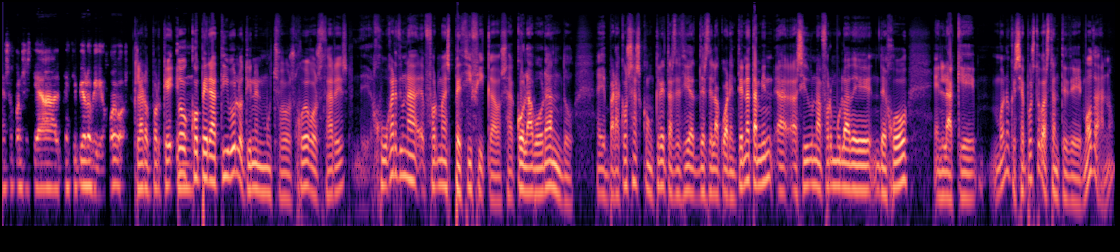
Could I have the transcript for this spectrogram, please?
eso consistía al principio los videojuegos. Claro, porque todo cooperativo lo tienen muchos juegos, Zares. Jugar de una forma específica, o sea, colaborando eh, para cosas concretas. Decía, desde la cuarentena también ha, sido una fórmula de, juego en la que, bueno, que se ha puesto bastante de moda, ¿no?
